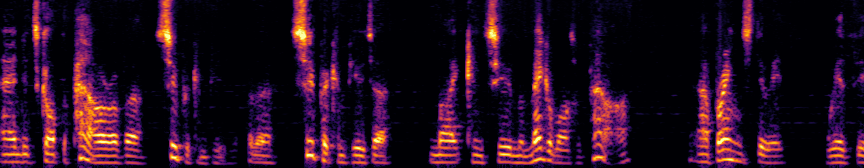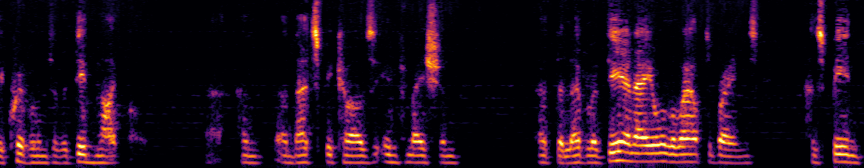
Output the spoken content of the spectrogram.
And it's got the power of a supercomputer. But a supercomputer might consume a megawatt of power. Our brains do it with the equivalent of a dim light bulb. And, and that's because information at the level of DNA all the way up to brains has been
